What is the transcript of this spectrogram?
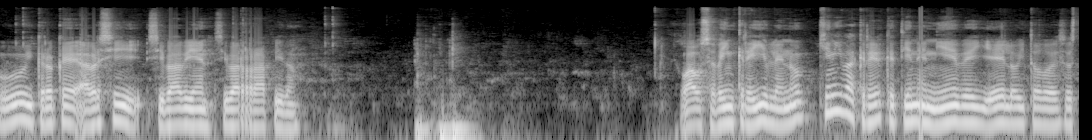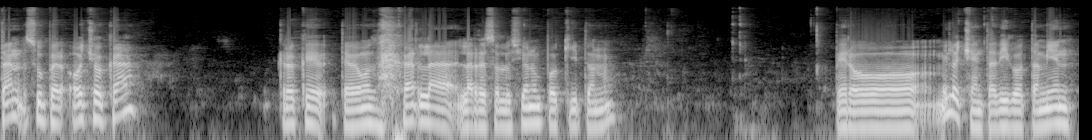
Uy, creo que a ver si, si va bien, si va rápido. Wow, se ve increíble, ¿no? ¿Quién iba a creer que tiene nieve, hielo y todo eso? Están súper 8K. Creo que debemos bajar la, la resolución un poquito, ¿no? Pero 1080 digo, también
